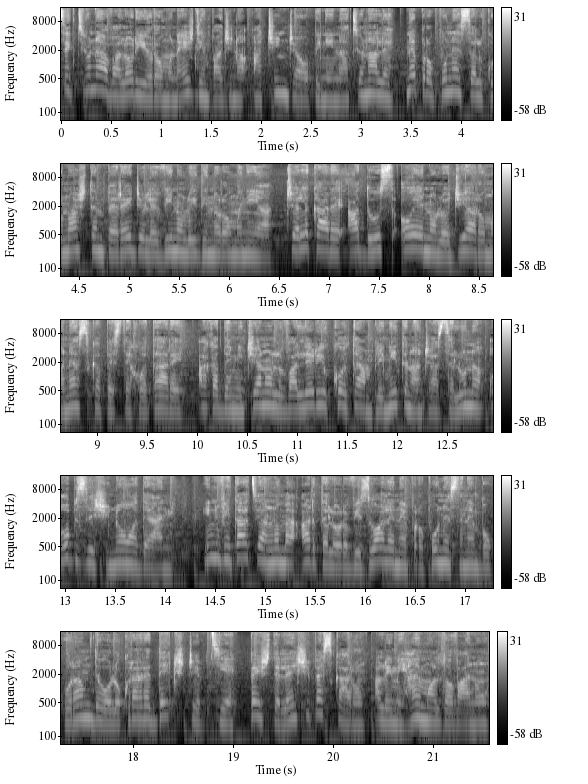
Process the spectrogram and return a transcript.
Secțiunea Valorii Românești din pagina a 5 a Opinii Naționale ne propune să-l cunoaștem pe regele vinului din România, cel care a dus o enologie românească peste hotare. Academicianul Valeriu Cote a împlinit în această lună 89 de ani. Invitația în lumea artelor vizuale ne propune să ne bucurăm de o lucrare de excepție, Peștele și Pescarul, al lui Mihai Moldovanu.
